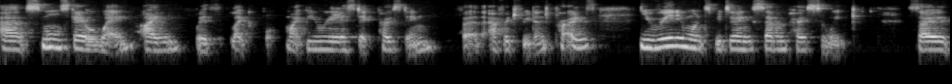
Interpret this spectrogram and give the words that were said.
a small scale way, i.e. with like what might be realistic posting for the average food enterprise, you really want to be doing seven posts a week. So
